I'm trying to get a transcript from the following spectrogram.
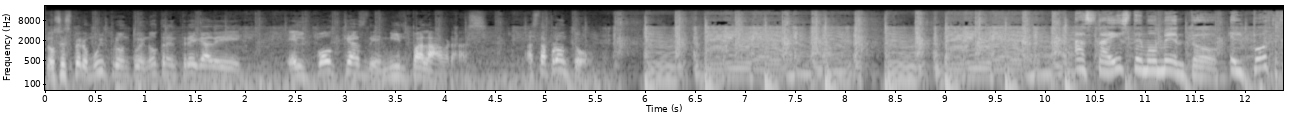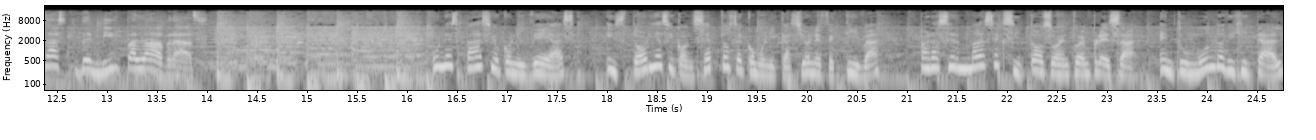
Los espero muy pronto en otra entrega de El Podcast de Mil Palabras. Hasta pronto. Hasta este momento, el podcast de mil palabras. Un espacio con ideas, historias y conceptos de comunicación efectiva para ser más exitoso en tu empresa, en tu mundo digital,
